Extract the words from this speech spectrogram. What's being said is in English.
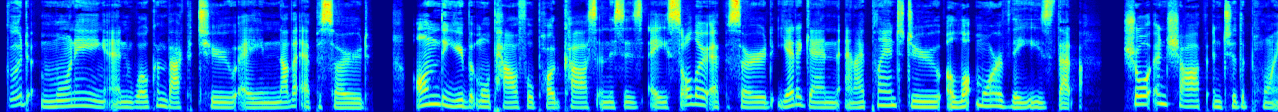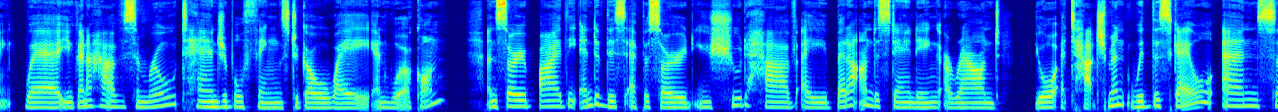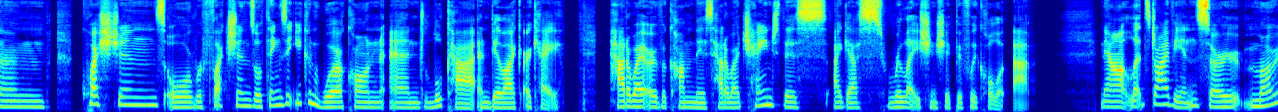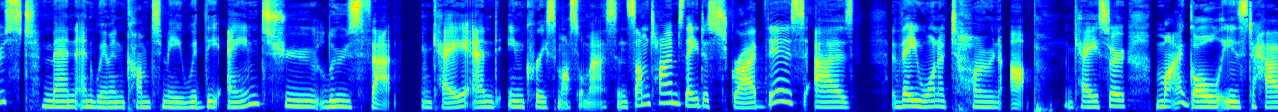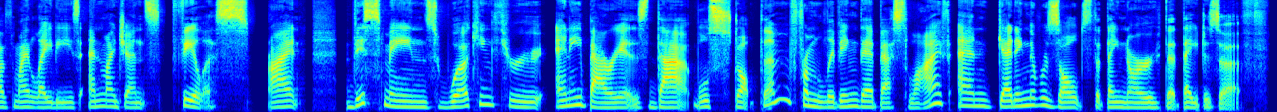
Good morning, and welcome back to another episode on the You But More Powerful podcast. And this is a solo episode yet again. And I plan to do a lot more of these that are short and sharp and to the point, where you're going to have some real tangible things to go away and work on. And so by the end of this episode, you should have a better understanding around your attachment with the scale and some questions or reflections or things that you can work on and look at and be like, okay, how do I overcome this? How do I change this, I guess, relationship, if we call it that? Now, let's dive in. So, most men and women come to me with the aim to lose fat, okay, and increase muscle mass. And sometimes they describe this as they want to tone up. Okay. So my goal is to have my ladies and my gents fearless, right? This means working through any barriers that will stop them from living their best life and getting the results that they know that they deserve.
